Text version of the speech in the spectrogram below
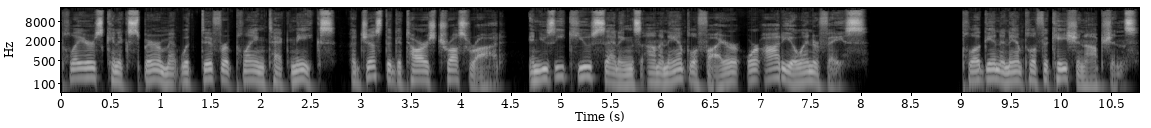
players can experiment with different playing techniques, adjust the guitar's truss rod, and use EQ settings on an amplifier or audio interface. Plug-in and amplification options.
